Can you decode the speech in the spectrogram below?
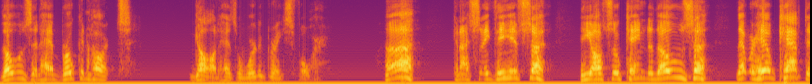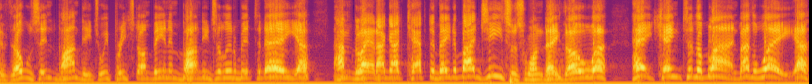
those that have broken hearts, God has a word of grace for. Uh, can I say this? Uh, he also came to those uh, that were held captive, those in bondage. We preached on being in bondage a little bit today. Uh, I'm glad I got captivated by Jesus one day, though. Uh, hey, came to the blind. By the way, uh,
